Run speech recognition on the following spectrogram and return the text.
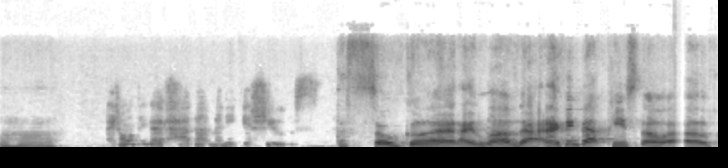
mm-hmm. I don't think I've had that many issues. That's so good. I love that. And I think that piece, though, of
